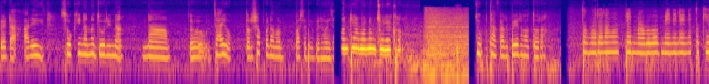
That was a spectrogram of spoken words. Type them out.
বেটা আর এই সখিনা না জরি না না যাই হোক তোরা সব করে আমার বাসা থেকে বের হয়ে যা। আন্টি আমার নাম জুলেখা। চুপ থাক আর বের হ তোরা। তোমার আর আমাকে মা বাবা মেনে নেয় না তো কি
